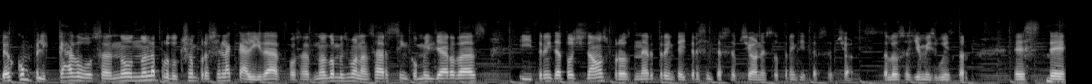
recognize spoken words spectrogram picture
veo complicado, o sea, no, no en la producción, pero sí en la calidad, o sea, no es lo mismo lanzar 5.000 yardas y 30 touchdowns, pero tener 33 intercepciones o 30 intercepciones. Saludos a Jimmy Winston. Este,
